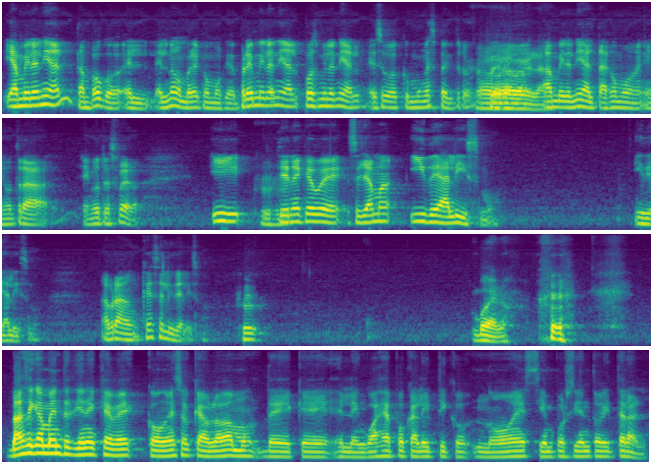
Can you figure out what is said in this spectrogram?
y a millennial tampoco, el, el nombre, como que premilenial, postmilenial, eso es como un espectro, Ah, pero a está como en otra, en otra esfera. Y tiene que ver, se llama idealismo. Idealismo. Abraham, ¿qué es el idealismo? Bueno, básicamente tiene que ver con eso que hablábamos de que el lenguaje apocalíptico no es 100% literal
